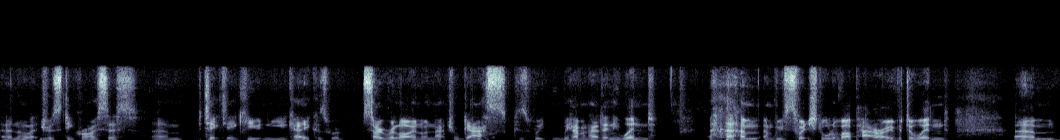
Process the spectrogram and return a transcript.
an electricity crisis, um, particularly acute in the UK because we're so reliant on natural gas because we, we haven't had any wind um, and we've switched all of our power over to wind. Um,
